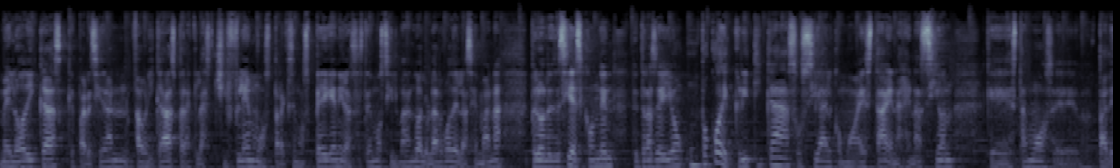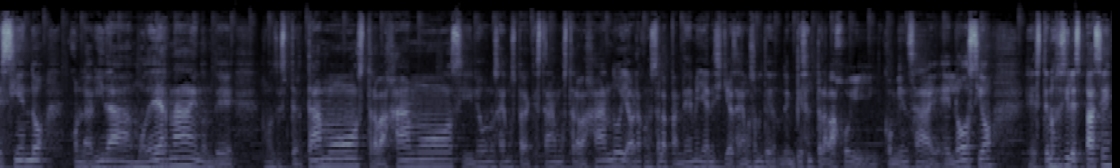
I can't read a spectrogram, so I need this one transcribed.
melódicas que parecieran fabricadas para que las chiflemos, para que se nos peguen y las estemos silbando a lo largo de la semana. Pero les decía, esconden detrás de ello un poco de crítica social, como a esta enajenación que estamos eh, padeciendo con la vida moderna, en donde nos despertamos, trabajamos y luego no sabemos para qué estábamos trabajando y ahora con esto de la pandemia ya ni siquiera sabemos dónde empieza el trabajo y comienza el ocio. Este, no sé si les pase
